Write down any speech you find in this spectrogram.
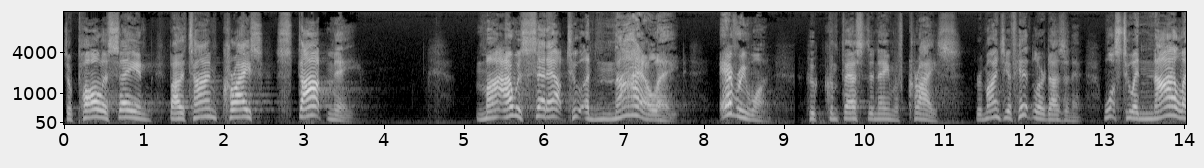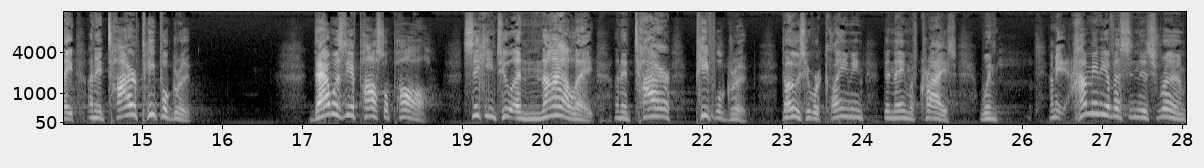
So Paul is saying by the time Christ stopped me, my, I was set out to annihilate everyone who confessed the name of Christ. Reminds you of Hitler, doesn't it? Wants to annihilate an entire people group. That was the Apostle Paul, seeking to annihilate an entire people group, those who were claiming the name of Christ. When, I mean, how many of us in this room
